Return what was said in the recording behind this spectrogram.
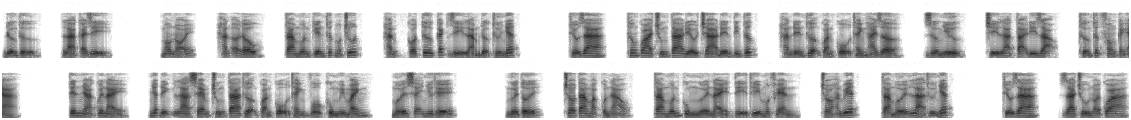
đường tử, là cái gì? Mau nói, hắn ở đâu? Ta muốn kiến thức một chút, hắn có tư cách gì làm được thứ nhất? Thiếu gia thông qua chúng ta điều tra đến tin tức, hắn đến thượng quan cổ thành hai giờ, dường như, chỉ là tại đi dạo, thưởng thức phong cảnh a. Tên nhà quê này, nhất định là xem chúng ta thượng quan cổ thành vô cùng ý mãnh, mới sẽ như thế. Người tới, cho ta mặc quần áo ta muốn cùng người này tỉ thí một phen, cho hắn biết, ta mới là thứ nhất. Thiếu gia gia chủ nói qua,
